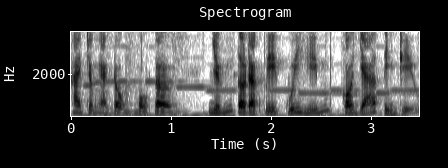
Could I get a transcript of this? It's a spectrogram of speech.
200.000 đồng một tờ. Những tờ đặc biệt quý hiếm có giá tiền triệu.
